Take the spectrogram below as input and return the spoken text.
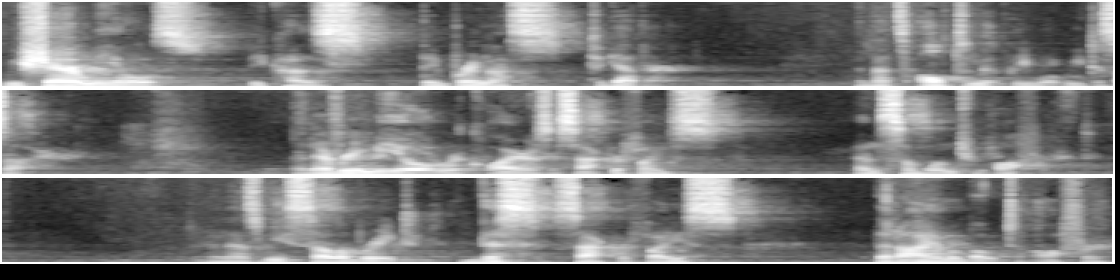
We share meals because they bring us together, and that's ultimately what we desire. That every meal requires a sacrifice and someone to offer it. And as we celebrate this sacrifice that I am about to offer,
